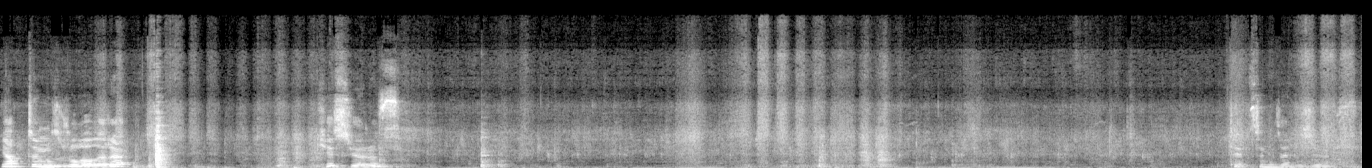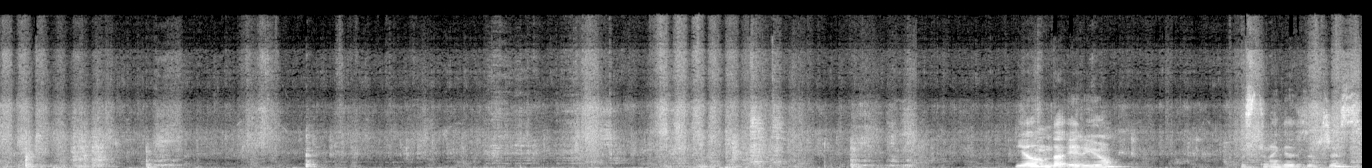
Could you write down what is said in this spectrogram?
Yaptığımız ruloları kesiyoruz. Tepsimize diziyoruz. Yağım da eriyor. Üstüne gezdireceğiz.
